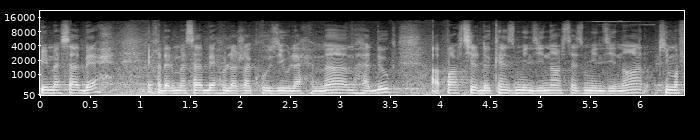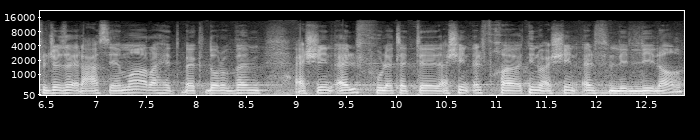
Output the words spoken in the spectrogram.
بمسابح يقدر مسابح ولا جاكوزي ولا حمام هذوك. à partir de 15000 دينار 16000 دينار كيما في الجزائر العاصمة راهي تباك دور 20000 ولا 20000 22000 لليلة.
